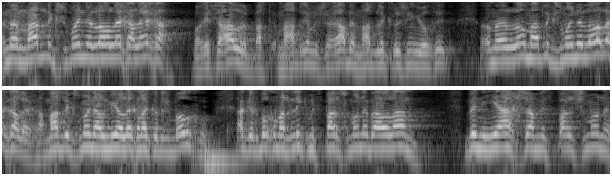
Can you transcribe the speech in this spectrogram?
אומר, מדליק שמונה לא הולך עליך. כבר שאל, מדרים של רבי, מדליק ראשון יוחיד? אומר, לא, מדליק שמונה לא הולך עליך. מדליק שמונה על מי הולך לקדוש ברוך הוא? הקדוש ברוך הוא מדליק מספר שמונה בעולם. ונהיה עכשיו מספר שמונה.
